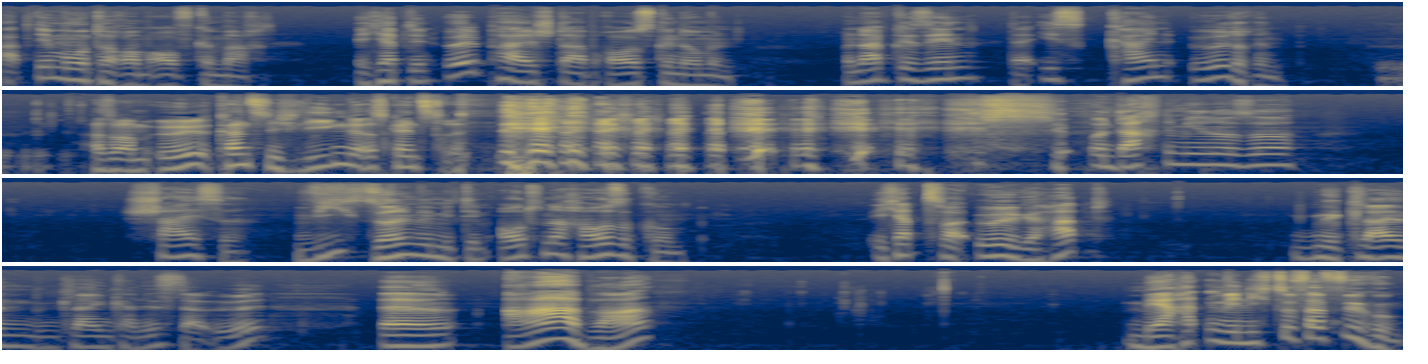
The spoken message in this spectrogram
habe den Motorraum aufgemacht. Ich habe den Ölpeilstab rausgenommen und habe gesehen, da ist kein Öl drin. Also am Öl kann es nicht liegen, da ist keins drin. und dachte mir nur so, scheiße, wie sollen wir mit dem Auto nach Hause kommen? Ich habe zwar Öl gehabt, eine kleine, einen kleinen Kanister Öl, äh, aber mehr hatten wir nicht zur Verfügung.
